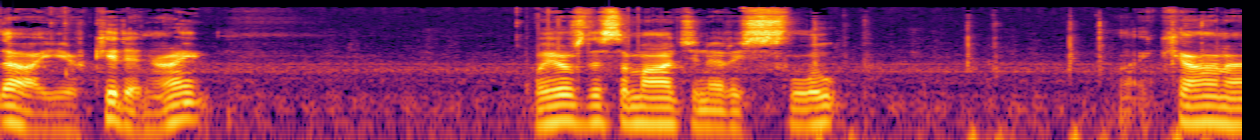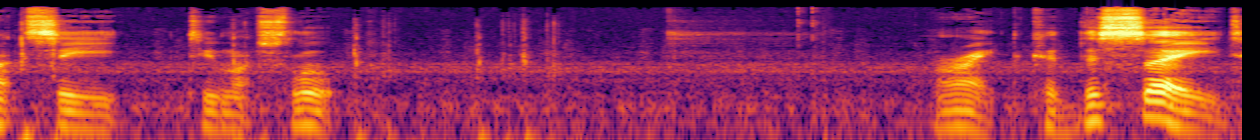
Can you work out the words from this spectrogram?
Oh, you're kidding, right? Where's this imaginary slope? I cannot see too much slope. Right, could this side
